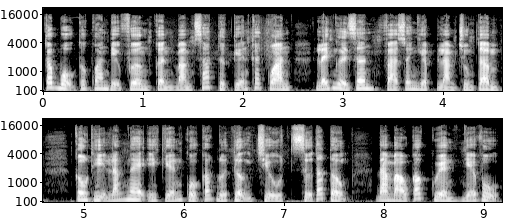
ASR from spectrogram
các bộ cơ quan địa phương cần bám sát thực tiễn khách quan, lấy người dân và doanh nghiệp làm trung tâm, cầu thị lắng nghe ý kiến của các đối tượng chịu sự tác động, đảm bảo các quyền, nghĩa vụ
